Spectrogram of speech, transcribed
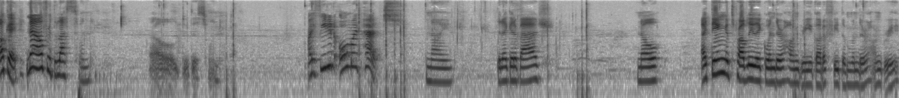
Okay, now for the last one. I'll do this one. I feeded all my pets. Nine. Did I get a badge? No. I think it's probably like when they're hungry. You gotta feed them when they're hungry.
